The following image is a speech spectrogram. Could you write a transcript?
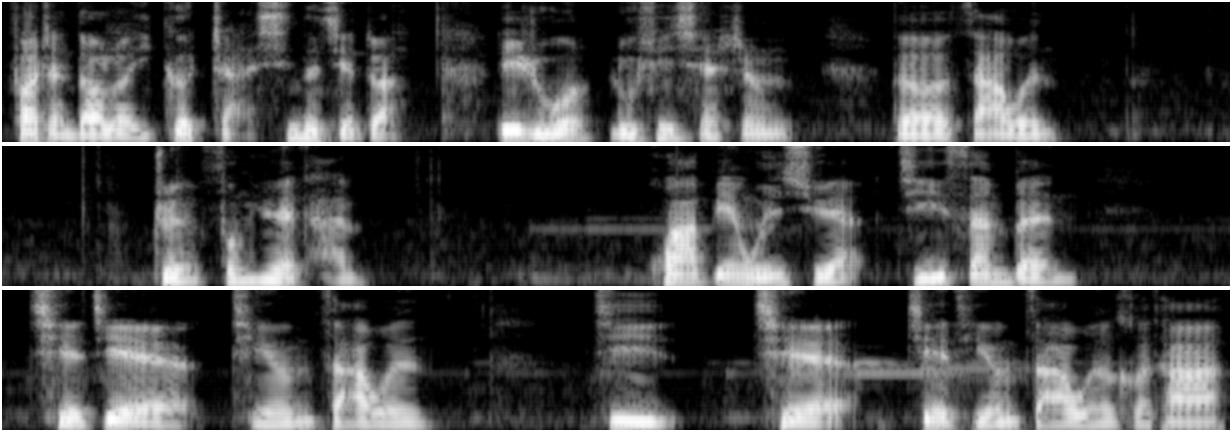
发展到了一个崭新的阶段。例如，鲁迅先生的杂文《准风月谈》《花边文学》及三本《且介亭杂文》即《且介亭杂文》和他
